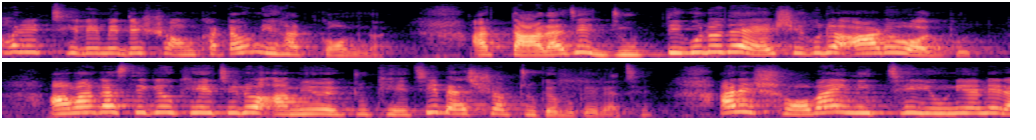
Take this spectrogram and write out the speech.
ঘরের ছেলে মেয়েদের সংখ্যাটাও নেহাত কম নয়। আর তারা যে যুক্তিগুলো দেয়, সেগুলো আরও অদ্ভুত। আমার কাছ থেকেও খেয়েছিল, আমিও একটু খেয়েছি, ব্যাস সব চুকে বুকে গেছে। আরে সবাই নিচ্ছে ইউনিয়নের,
